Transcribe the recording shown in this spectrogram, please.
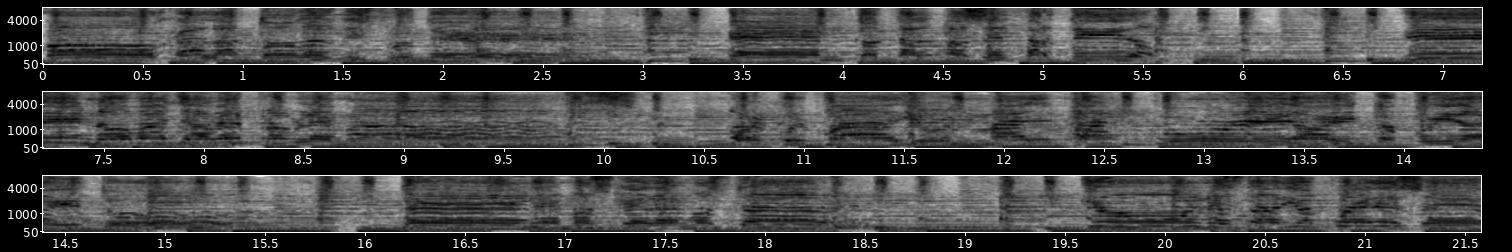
Ojalá todos disfruten en total pase el partido Cuidadito, cuidadito, tenemos que demostrar que un estadio puede ser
